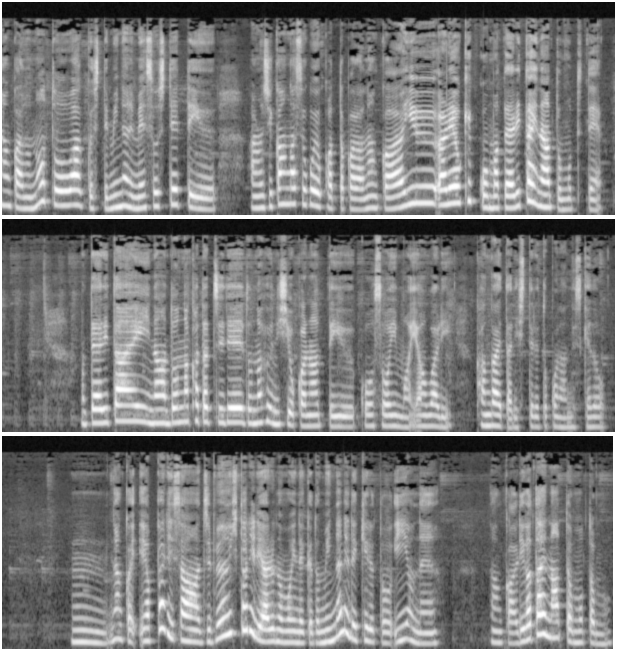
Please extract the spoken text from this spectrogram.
なんかあのノートをワークしてみんなで瞑想してっていうあの時間がすごい良かったからなんかああいうあれを結構またやりたいなと思ってて。またやりたいなどんな形でどんな風にしようかなっていう構想を今やんわり考えたりしてるとこなんですけど。うんなんかやっぱりさ自分一人でやるのもいいんだけどみんなでできるといいよね。なんかありがたいなって思ったもん。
